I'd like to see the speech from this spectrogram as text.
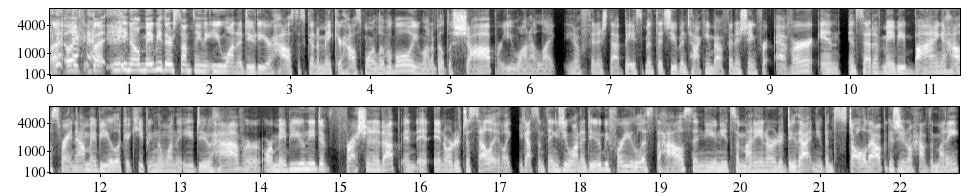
Uh, like but you know maybe there's something that you want to do to your house that's going to make your house more livable you want to build a shop or you want to like you know finish that basement that you've been talking about finishing forever and instead of maybe buying a house right now maybe you look at keeping the one that you do have or or maybe you need to freshen it up in in, order to sell it like you got some things you want to do before you list the house and you need some money in order to do that and you've been stalled out because you don't have the money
